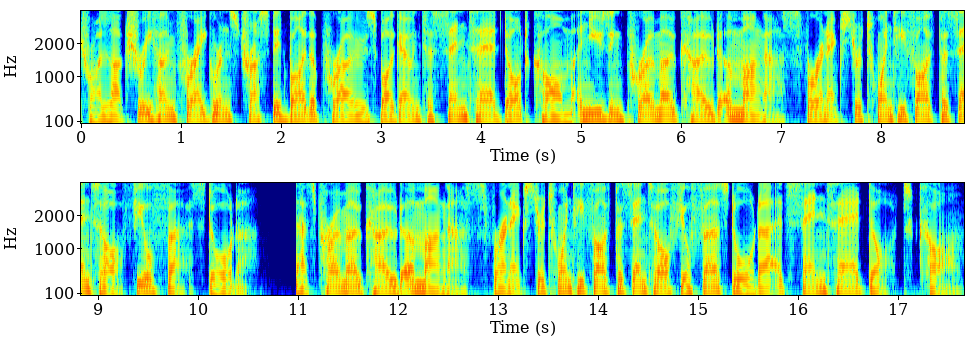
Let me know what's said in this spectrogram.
Try luxury home fragrance trusted by the pros by going to scentair.com and using promo code Among Us for an extra 25% off your first order. That's promo code Among Us for an extra 25% off your first order at scentair.com.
